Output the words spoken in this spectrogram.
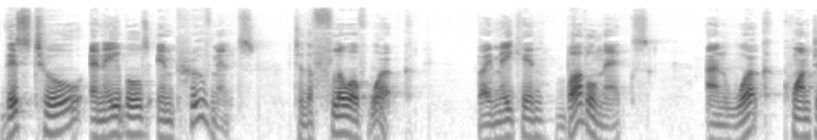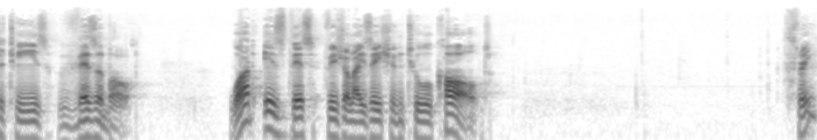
This tool enables improvements to the flow of work by making bottlenecks and work quantities visible. What is this visualization tool called? Three,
